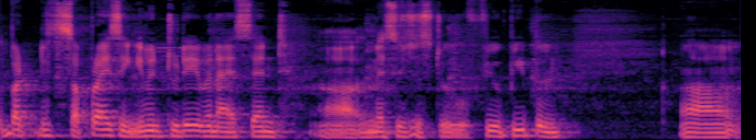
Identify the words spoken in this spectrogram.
but it's surprising even today when i sent uh, messages to a few people uh,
